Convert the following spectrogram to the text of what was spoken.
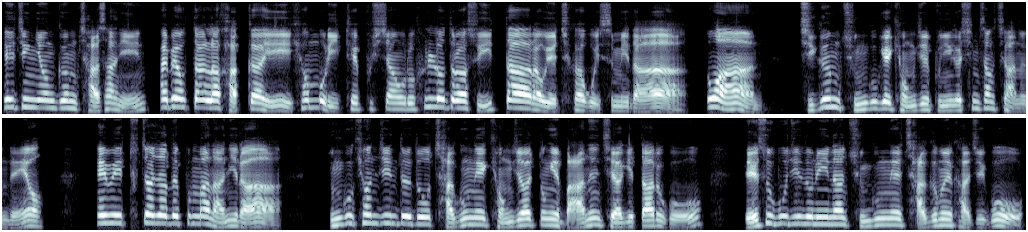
퇴직연금 자산인 800억 달러 가까이 현물 ETF 시장으로 흘러 들어갈 수 있다라고 예측하고 있습니다. 또한 지금 중국의 경제 분위기가 심상치 않은데요. 해외 투자자들뿐만 아니라 중국 현지인들도 자국 내 경제 활동에 많은 제약이 따르고 내수 부진으로 인한 중국 내 자금을 가지고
